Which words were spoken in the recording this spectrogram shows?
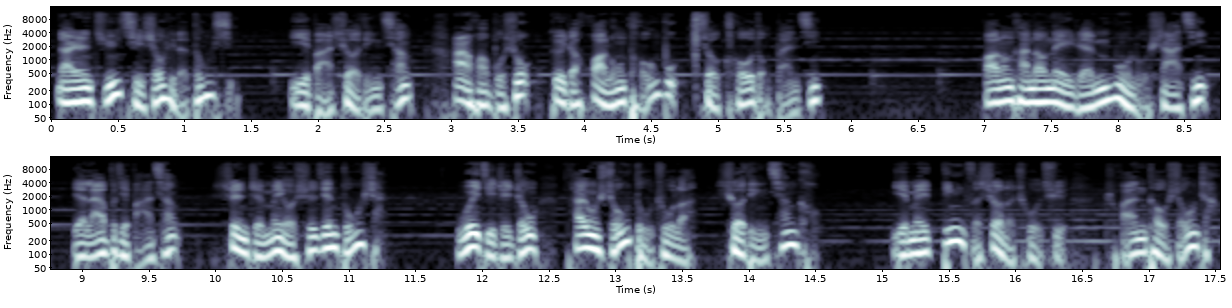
那人举起手里的东西，一把射钉枪，二话不说，对着华龙头部就扣动扳机。华龙看到那人目露杀机，也来不及拔枪，甚至没有时间躲闪。危急之中，他用手堵住了射钉枪口，一枚钉子射了出去，穿透手掌，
